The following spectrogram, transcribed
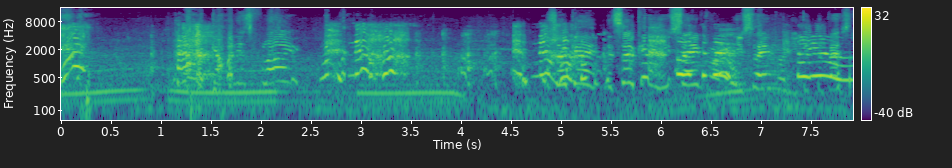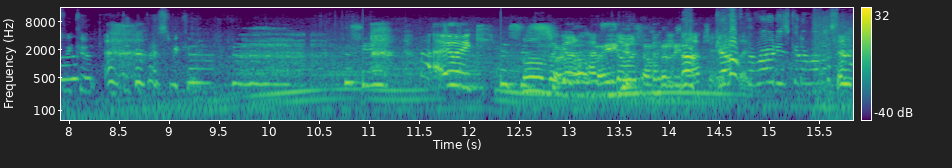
What? The gun is flying! No! No! It's okay, you saved one, you saved one, you did the best we could. You did the best we could. I like. Oh my so god, I have so much it's fucking unbelievable. No, options. get off the road, he's gonna run us down!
